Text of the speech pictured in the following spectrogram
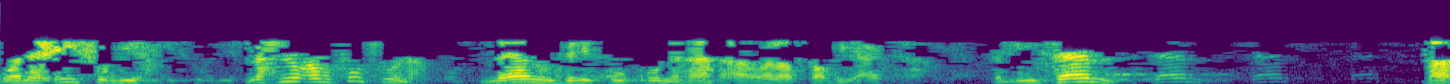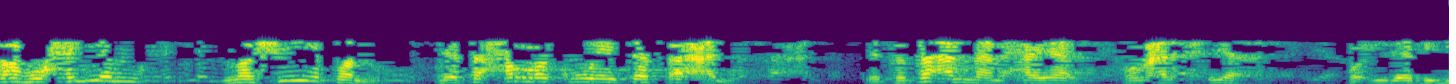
ونعيش بها نحن أنفسنا لا ندرك كنهها ولا طبيعتها. الإنسان تراه حيا نشيطا يتحرك ويتفاعل يتفاعل مع الحياة ومع الأحياء. وإذا به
